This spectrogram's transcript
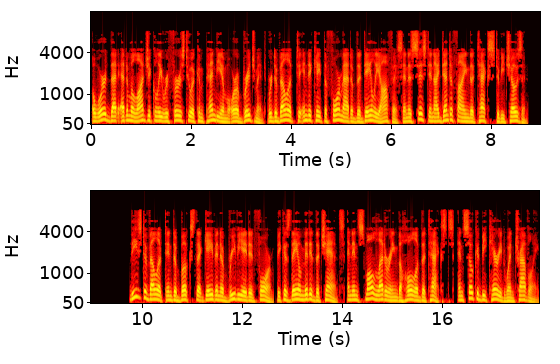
a word that etymologically refers to a compendium or abridgment were developed to indicate the format of the daily office and assist in identifying the texts to be chosen. These developed into books that gave in abbreviated form because they omitted the chants and in small lettering the whole of the texts, and so could be carried when traveling.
